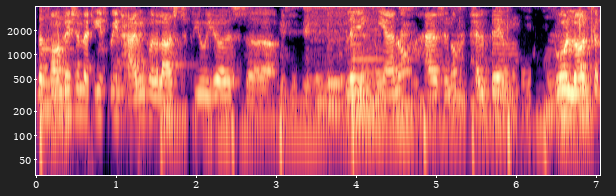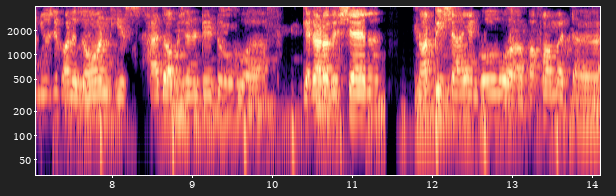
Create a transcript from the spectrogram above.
the foundation that he's been having for the last few years uh, playing piano has you know helped him go learn some music on his own. He's had the opportunity to uh, get out of his shell not be shy and go uh, perform at uh,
